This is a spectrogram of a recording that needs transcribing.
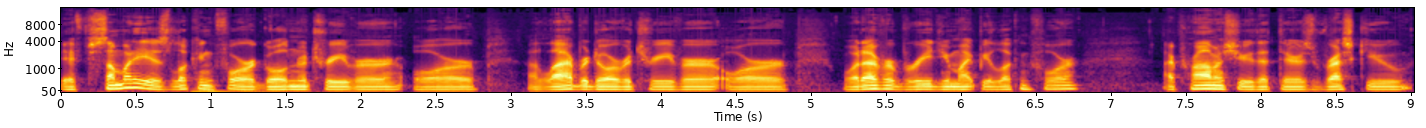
if somebody is looking for a golden retriever or a Labrador retriever or whatever breed you might be looking for, I promise you that there's rescue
